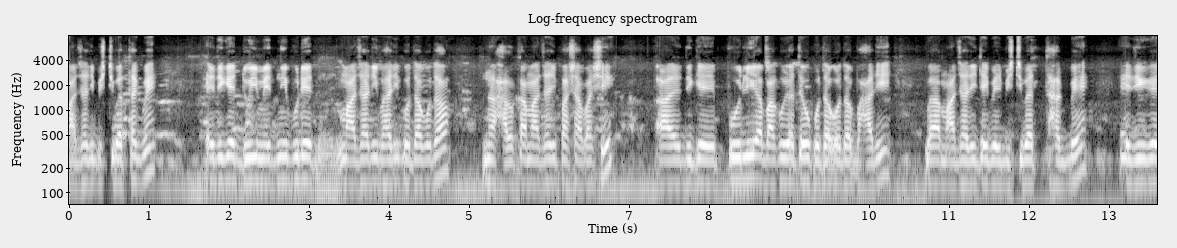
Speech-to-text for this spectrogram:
মাঝারি বৃষ্টিপাত থাকবে। এদিকে দুই মেদিনীপুরে মাঝারি ভারী কোথাও কোথাও হালকা মাঝারি পাশাপাশি। আর এদিকে পুরুলিয়া, বাঁকুড়াতেও কোথাও কোথাও ভারী। বা মাঝারি টাইপের বৃষ্টিপাত থাকবে, এদিকে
